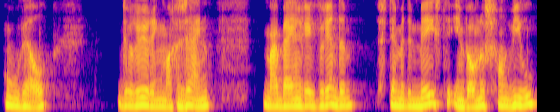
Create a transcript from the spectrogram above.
Hoewel, de reuring mag zijn, maar bij een referendum stemmen de meeste inwoners van Wiel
